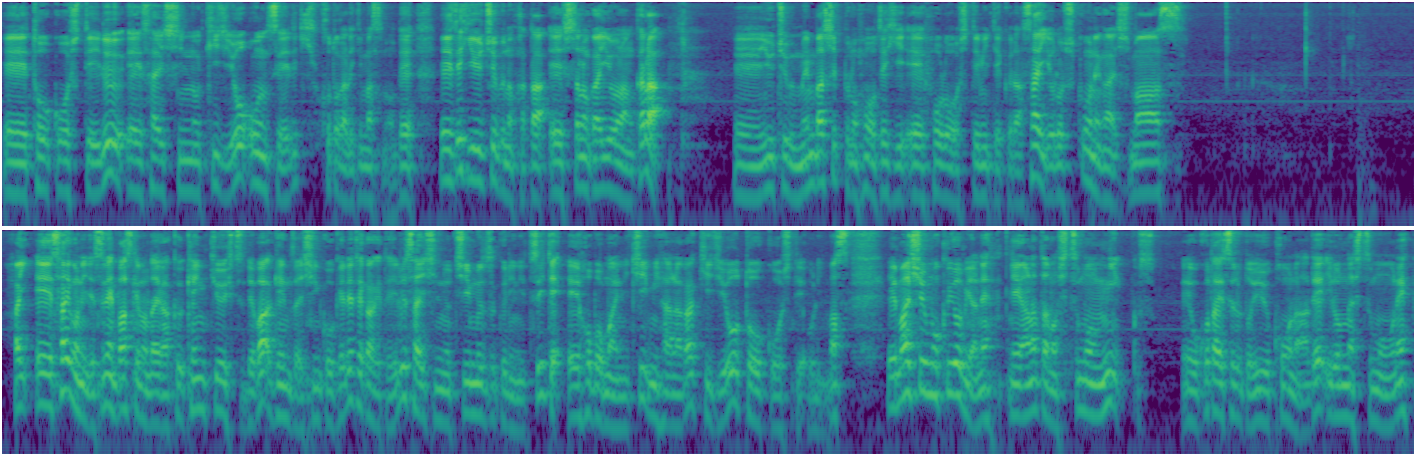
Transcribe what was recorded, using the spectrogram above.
えー、投稿している、えー、最新の記事を音声で聞くことができますので、えー、ぜひ YouTube の方、え下の概要欄から、えー YouTube メンバーシップの方をぜひ、えフォローしてみてください。よろしくお願いします。はい、えー、最後にですね、バスケの大学研究室では現在進行形で手掛けている最新のチーム作りについて、えー、ほぼ毎日三原が記事を投稿しております。えー、毎週木曜日はね、えあなたの質問にお答えするというコーナーでいろんな質問をね、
